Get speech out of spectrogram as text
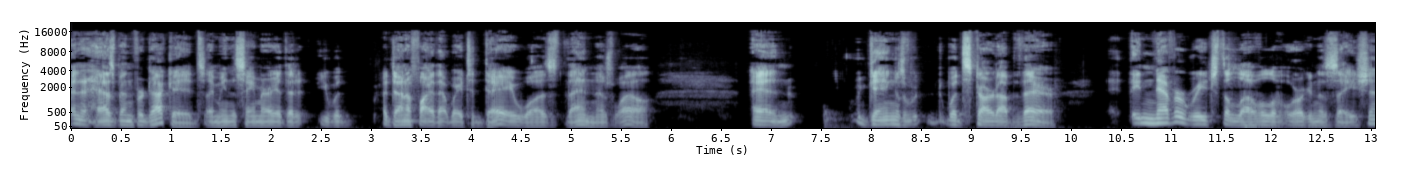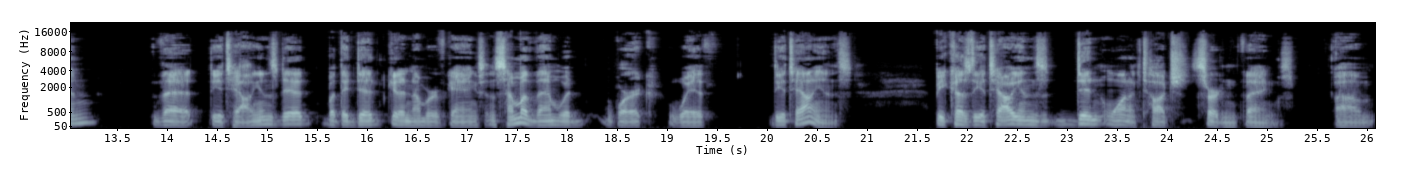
and it has been for decades. I mean, the same area that you would identify that way today was then as well, and gangs would, would start up there. They never reached the level of organization that the Italians did, but they did get a number of gangs, and some of them would work with the Italians because the Italians didn't want to touch certain things, um,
